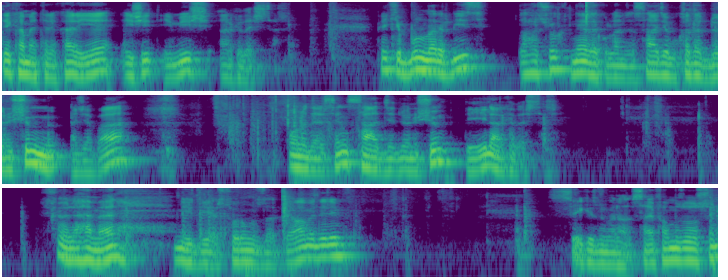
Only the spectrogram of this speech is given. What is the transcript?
dekametre kareye eşit imiş arkadaşlar. Peki bunları biz daha çok nerede kullanacağız? Sadece bu kadar dönüşüm mü acaba? Onu derseniz sadece dönüşüm değil arkadaşlar. Şöyle hemen bir diğer sorumuzla devam edelim. 8 numaralı sayfamız olsun.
